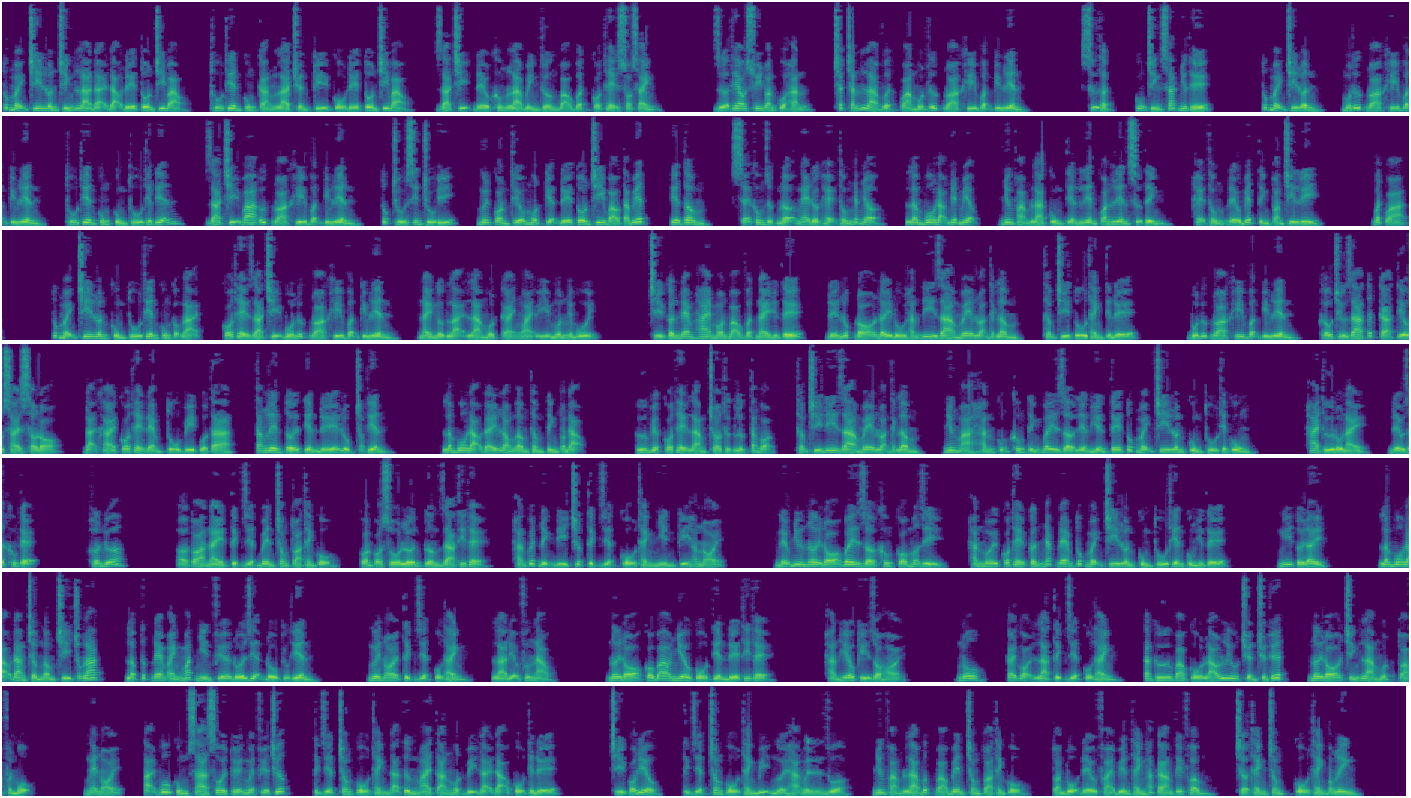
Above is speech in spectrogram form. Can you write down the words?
Túc mệnh chi luân chính là đại đạo đế tôn chi bảo thú thiên cung càng là chuyển kỳ cổ đế tôn chi bảo, giá trị đều không là bình thường bảo vật có thể so sánh. Dựa theo suy đoán của hắn, chắc chắn là vượt qua một ước đoá khí vận kim liên. Sự thật cũng chính xác như thế. Túc mệnh chi luân, một ước đoá khí vận kim liên, thú thiên cung cùng thú thiên tiễn, giá trị ba ước đoá khí vận kim liên. Túc chủ xin chú ý, ngươi còn thiếu một kiện đế tôn chi bảo ta biết, yên tâm, sẽ không dực nợ nghe được hệ thống nhắc nhở. Lâm vô đạo nhất miệng, nhưng phạm là cùng tiền liên quan liên sự tình, hệ thống đều biết tính toán chi ly. Bất quá, túc mệnh chi luân cùng thú thiên cung cộng lại có thể giá trị bốn ức đoá khí vận kim liên, này ngược lại là một cái ngoài ý muốn niềm vui. Chỉ cần đem hai món bảo vật này như thế, đến lúc đó đầy đủ hắn đi ra mê loạn thạch lâm, thậm chí tu thành tiên đế. Bốn ức đoá khí vận kim liên, khấu trừ ra tất cả tiêu xài sau đó, đại khái có thể đem tu vi của ta tăng lên tới tiên đế lục trọng tiên lâm vô đạo đấy lòng lâm thầm tính toán đạo. Cứ việc có thể làm cho thực lực tăng gọn thậm chí đi ra mê loạn thạch lâm, nhưng mà hắn cũng không tính bây giờ liền hiến tế túc mệnh chi luân cùng thú thiên cung. Hai thứ đồ này đều rất không tệ. Hơn nữa, ở tòa này tịch diệt bên trong tòa thành cổ còn có số lớn cường giả thi thể hắn quyết định đi trước tịch diệt cổ thành nhìn kỹ hắn nói. Nếu như nơi đó bây giờ không có mơ gì hắn mới có thể cân nhắc đem túc mệnh chi luân cùng thú thiên cung như tế nghĩ tới đây lâm vô đạo đang trầm ngâm chỉ chốc lát lập tức đem ánh mắt nhìn phía đối diện đồ cửu thiên. Ngươi nói tịch diệt cổ thành là địa phương nào? Nơi đó có bao nhiêu cổ tiên đế thi thể? Hắn hiếu kỳ do hỏi. Nô、no, cái gọi là tịch diệt cổ thành căn cứ vào cổ lão lưu truyền truyền thuyết nơi đó chính là một tòa phân mộ. Nghe nói tại vô cùng xa xôi tuế nguyện phía trước, tịch diệt trong cổ thành đã từng mai táng một vị đại đạo cổ tiên đế. Chỉ có điều, tịch diệt trong cổ thành bị người hạ người liền rủa, nhưng phạm là bước vào bên trong tòa thành cổ, toàn bộ đều phải biến thành hắc ám tế phẩm, trở thành trong cổ thành vong linh.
